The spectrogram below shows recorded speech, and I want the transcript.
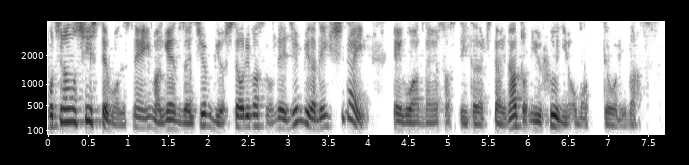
こちらのシステムをですね、今現在準備をしておりますので、準備ができ次第ご案内をさせていただきたいなというふうに思っております。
